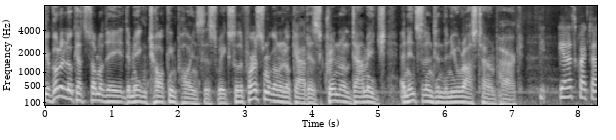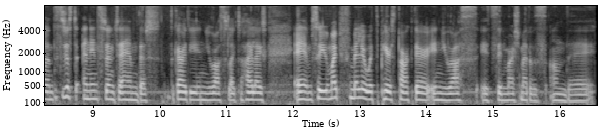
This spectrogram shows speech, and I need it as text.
you're going to look at some of the, the main talking points this week. So the first one we're going to look at is criminal damage, an incident in the New Rosstown Park. Yeah, that's correct, Alan. This is just an incident um, that the Guardian New Ross would like to highlight. Um, so you might be familiar with the Pierce Park there in New Ross. It's in Marsh Meadows on the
